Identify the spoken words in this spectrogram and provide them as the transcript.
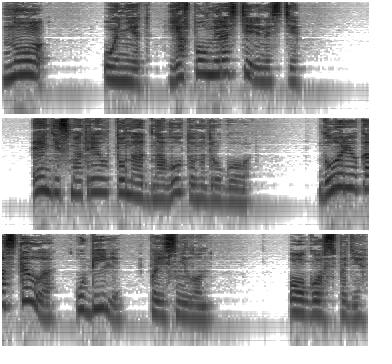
«Но...» «О, нет, я в полной растерянности. Энди смотрел то на одного, то на другого. «Глорию Костелло убили», — пояснил он. «О, Господи!»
